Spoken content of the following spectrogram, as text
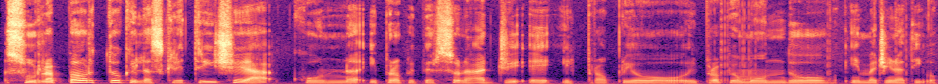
sul rapporto che la scrittrice ha con i propri personaggi e il proprio, il proprio mondo immaginativo.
